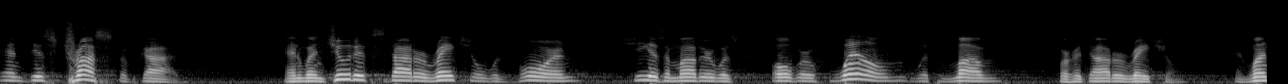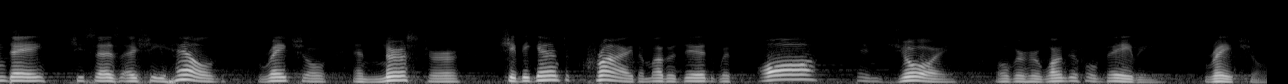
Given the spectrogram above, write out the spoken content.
and distrust of God. And when Judith's daughter Rachel was born, she as a mother was overwhelmed with love for her daughter Rachel. And one day, she says, as she held Rachel and nursed her, she began to cry, the mother did, with awe and joy over her wonderful baby, Rachel.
